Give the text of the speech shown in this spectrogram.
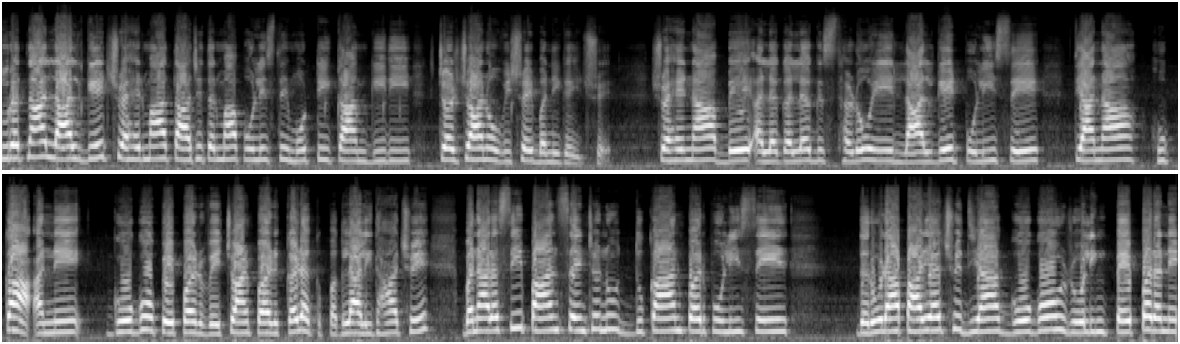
સુરતના લાલગેટ શહેરમાં તાજેતરમાં પોલીસની મોટી કામગીરી, ચર્ચાનો વિષય બની ગઈ છે. શહેરના બે અલગ અલગ સ્થળોએ લાલગેટ પોલીસે ત્યાંના હુક્કા અને ગોગો પેપર વેચાણ પર કડક પગલાં લીધા છે. બનારસી પાન સેન્ટરનું દુકાન પર પોલીસે દરોડા પાડ્યા છે. જ્યાં ગોગો, રોલિંગ પેપર અને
